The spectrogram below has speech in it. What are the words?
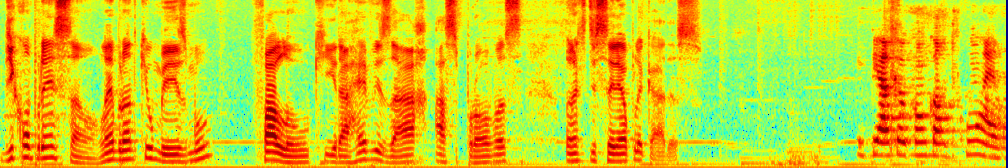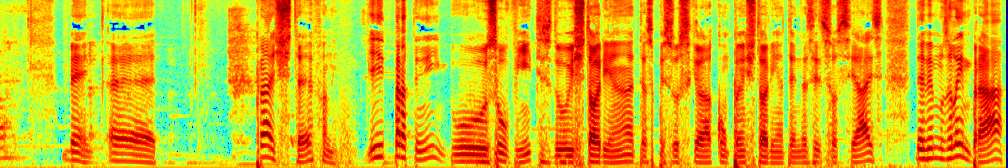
de compreensão. Lembrando que o mesmo falou que irá revisar as provas antes de serem aplicadas. E pior que eu concordo com ela. Bem, é, para Stephanie e para os ouvintes do Historiante, as pessoas que acompanham o Historiante nas redes sociais, devemos lembrar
